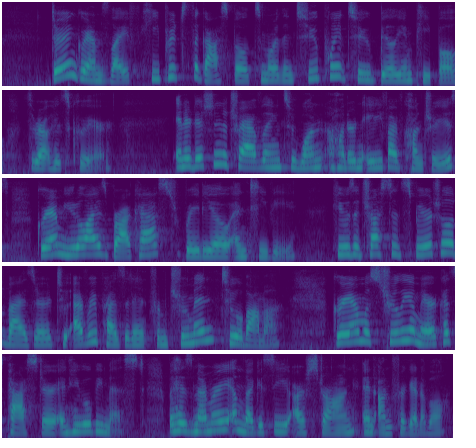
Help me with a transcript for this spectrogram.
During Graham's life, he preached the gospel to more than 2.2 billion people throughout his career. In addition to traveling to 185 countries, Graham utilized broadcast, radio, and TV. He was a trusted spiritual advisor to every president from Truman to Obama. Graham was truly America's pastor and he will be missed, but his memory and legacy are strong and unforgettable.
